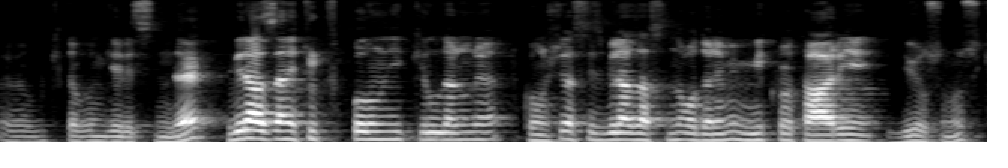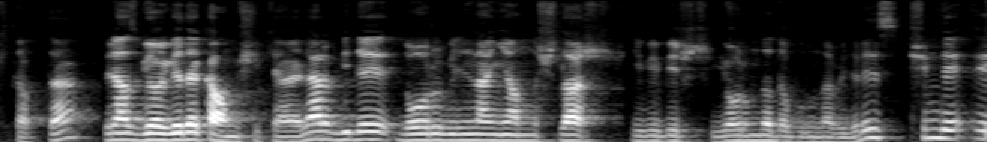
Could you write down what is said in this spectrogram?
e, bu kitabın gerisinde. Biraz hani Türk futbolunun ilk yıllarını konuşacağız. Siz biraz aslında o dönemin mikro tarihi diyorsunuz kitapta. Biraz gölgede kalmış hikayeler. Bir de doğru bilinen yanlışlar gibi bir yorumda da bulunabiliriz. Şimdi e,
